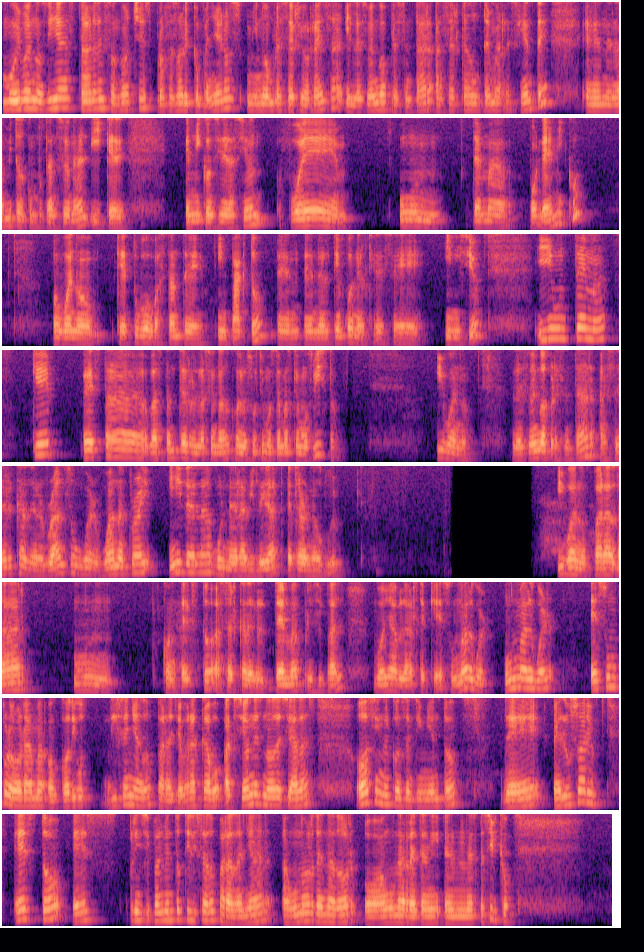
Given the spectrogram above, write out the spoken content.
Muy buenos días, tardes o noches, profesor y compañeros. Mi nombre es Sergio Reza y les vengo a presentar acerca de un tema reciente en el ámbito computacional y que en mi consideración fue un tema polémico o bueno, que tuvo bastante impacto en, en el tiempo en el que se inició y un tema que está bastante relacionado con los últimos temas que hemos visto. Y bueno, les vengo a presentar acerca del ransomware WannaCry y de la vulnerabilidad Eternal Blue. Y bueno, para dar un contexto acerca del tema principal, voy a hablar de qué es un malware. Un malware es un programa o código diseñado para llevar a cabo acciones no deseadas o sin el consentimiento del el usuario. Esto es principalmente utilizado para dañar a un ordenador o a una red en, específico.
